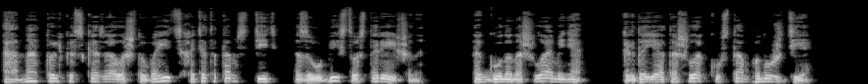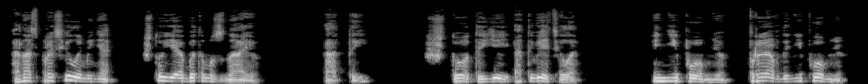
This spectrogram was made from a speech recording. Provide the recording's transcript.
Она только сказала, что воицы хотят отомстить за убийство старейшины. Гуна нашла меня, когда я отошла к кустам по нужде. Она спросила меня, что я об этом знаю. А ты? Что ты ей ответила? Не помню, правда не помню.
